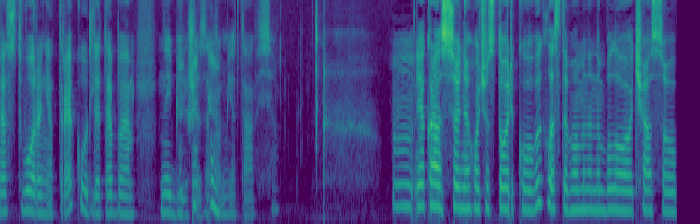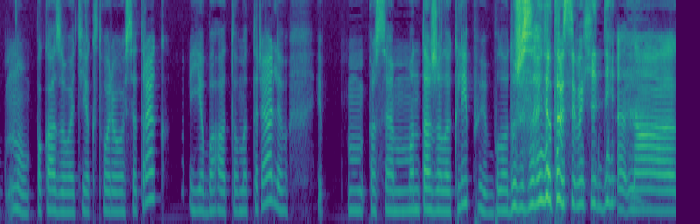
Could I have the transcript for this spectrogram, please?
час створення треку для тебе найбільше запам'ятався? Якраз сьогодні хочу сторіку викласти, бо в мене не було часу ну, показувати, як створювався трек. Є багато матеріалів, і просто я монтажила кліп, і було дуже зайнято всі вихідні. Е, На На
